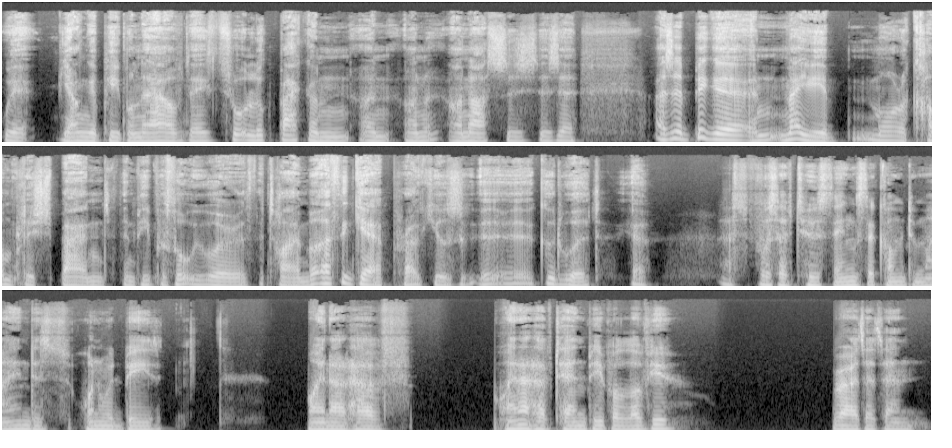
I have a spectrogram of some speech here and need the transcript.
we're younger people now. They sort of look back on on on, on us as, as a as a bigger and maybe a more accomplished band than people thought we were at the time. But I think, yeah, parochial is a good word. Yeah. I suppose I have two things that come to mind. Is one would be, why not have, why not have ten people love you, rather than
